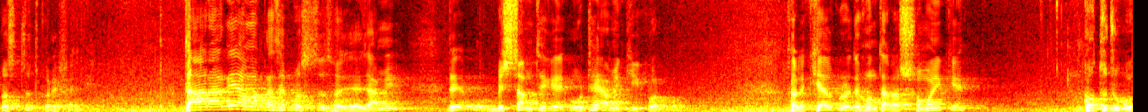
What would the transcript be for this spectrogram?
প্রস্তুত করে ফেলি। তার আগে আমার কাছে প্রস্তুত হয়ে যায় যে আমি বিশ্রাম থেকে উঠে আমি কি করব। তাহলে খেয়াল করে দেখুন তারা সময়কে কতটুকু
